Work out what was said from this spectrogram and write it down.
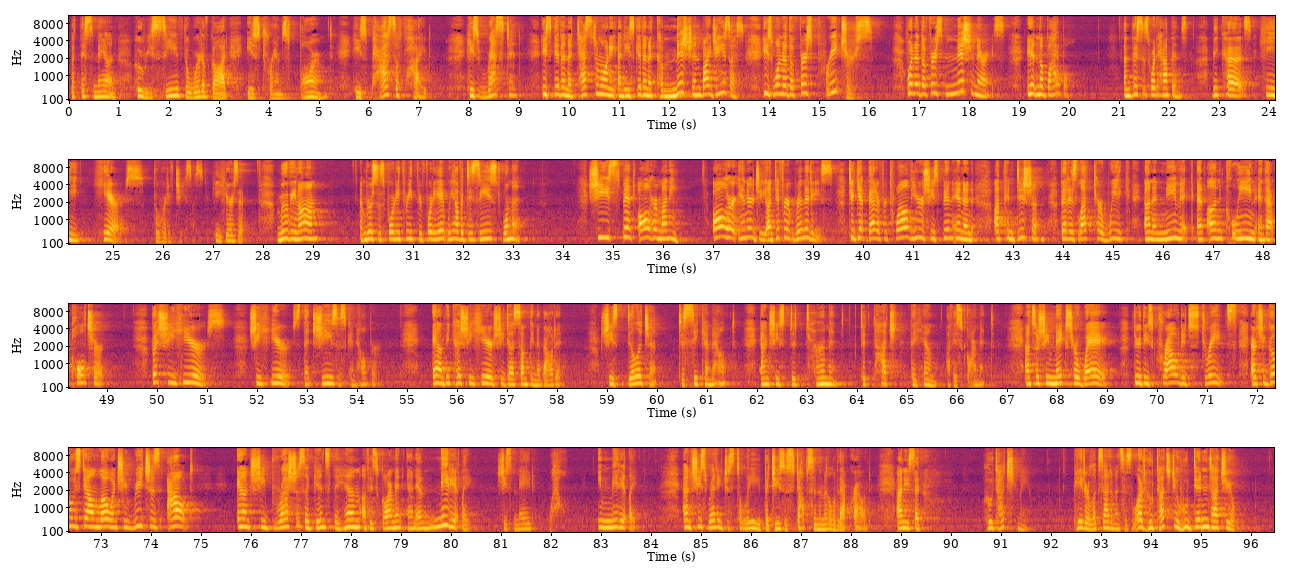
But this man who received the word of God is transformed. He's pacified. He's rested. He's given a testimony and he's given a commission by Jesus. He's one of the first preachers, one of the first missionaries in the Bible. And this is what happens because he hears the word of Jesus. He hears it. Moving on, in verses 43 through 48, we have a diseased woman. She spent all her money, all her energy on different remedies to get better. For 12 years, she's been in an, a condition that has left her weak and anemic and unclean in that culture. But she hears, she hears that Jesus can help her. And because she hears, she does something about it. She's diligent to seek him out, and she's determined to touch the hem of his garment. And so she makes her way through these crowded streets and she goes down low and she reaches out and she brushes against the hem of his garment, and immediately she's made well. Immediately. And she's ready just to leave, but Jesus stops in the middle of that crowd. And he said, Who touched me? Peter looks at him and says, Lord, who touched you? Who didn't touch you?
